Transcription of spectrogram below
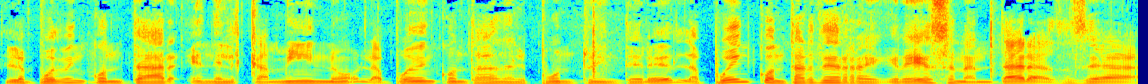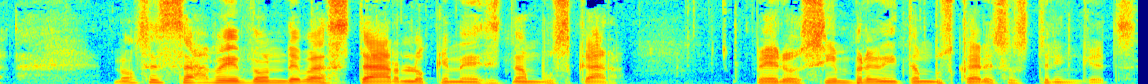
la pueden contar en el camino, la pueden contar en el punto de interés, la pueden contar de regreso en Antaras, o sea, no se sabe dónde va a estar lo que necesitan buscar, pero siempre necesitan buscar esos trinkets.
